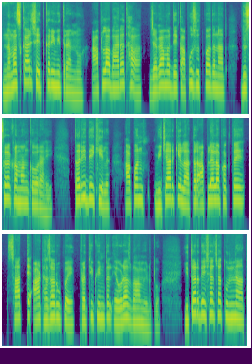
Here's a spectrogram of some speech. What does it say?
नमस्कार शेतकरी मित्रांनो. आपला भारत हा जगामध्ये कापूस उत्पादनात दुसऱ्या क्रमांकावर आहे. तरी देखील आपण विचार केला तर आपल्याला फक्त सात ते आठ हजार रुपये प्रति क्विंटल एवढाच भाव मिळतो. इतर देशाच्या तुलनात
